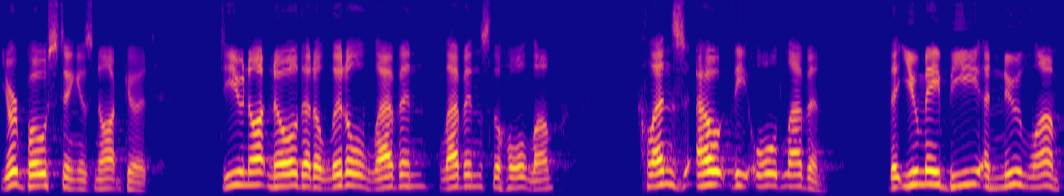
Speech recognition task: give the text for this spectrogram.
Your boasting is not good. Do you not know that a little leaven leavens the whole lump? Cleanse out the old leaven, that you may be a new lump,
